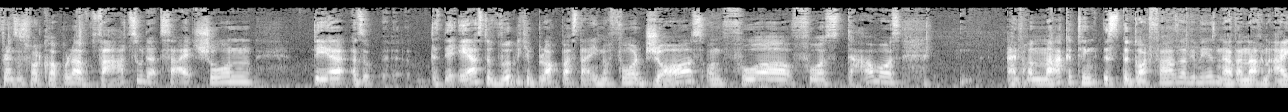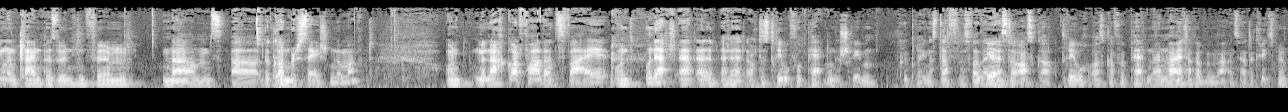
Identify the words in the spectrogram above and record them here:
Francis Ford Coppola war zu der Zeit schon der, also äh, der erste wirkliche Blockbuster eigentlich noch vor Jaws und vor, vor Star Wars. Einfach im Marketing ist The Godfather gewesen. Er hat danach einen eigenen kleinen persönlichen Film namens äh, The Conversation gemacht. Und nach Godfather 2 und, und er, hat, er, hat, er hat auch das Drehbuch für Patton geschrieben, übrigens. Das, das war sein Ja. erster Oscar. Drehbuch-Oscar für Patton, ein weiterer bemerkenswerter Kriegsfilm.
